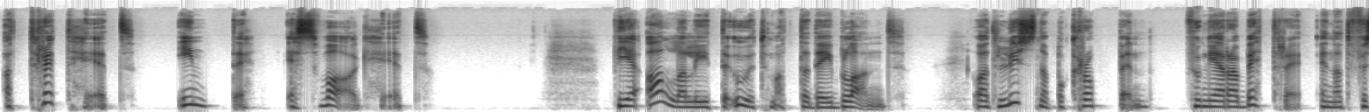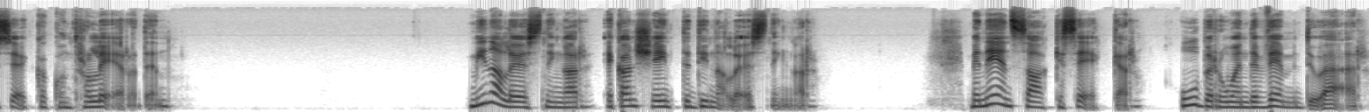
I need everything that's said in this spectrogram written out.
att trötthet inte är svaghet. Vi är alla lite utmattade ibland och att lyssna på kroppen fungerar bättre än att försöka kontrollera den. Mina lösningar är kanske inte dina lösningar. Men en sak är säker, oberoende vem du är.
